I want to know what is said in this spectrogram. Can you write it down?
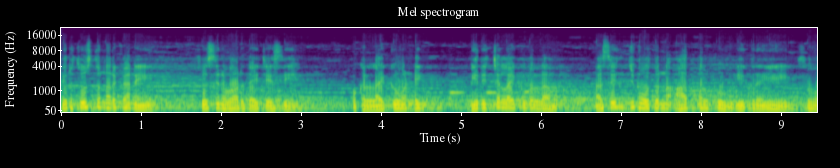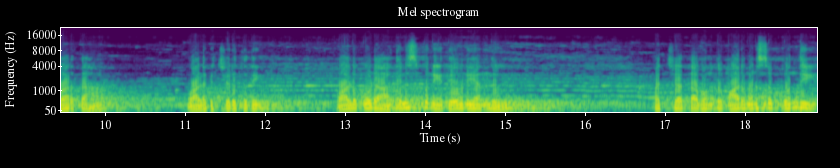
మీరు చూస్తున్నారు కానీ చూసిన వారు దయచేసి ఒక లైక్ ఇవ్వండి. మీరిచ్చే లైక్ వల్ల నశించిపోతున్న ఆత్మలకు ఈ ఈ సువార్త వాళ్ళకి చేరుతుంది. వాళ్ళు కూడా తెలుసుకుని దేవుని యందు పశ్చాత్తాపంతో మారు మనసు పొంది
